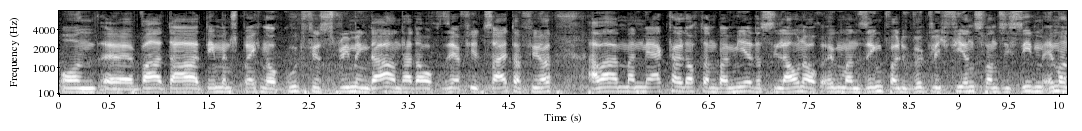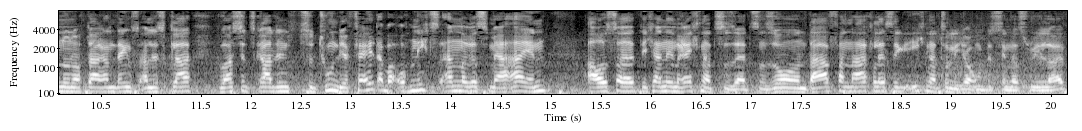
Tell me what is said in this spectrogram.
und äh, war da dementsprechend auch gut für Streaming da und hatte auch sehr viel Zeit dafür. Aber man merkt halt auch dann bei mir, dass die Laune auch irgendwann sinkt, weil du wirklich 24-7 immer nur noch daran denkst, alles klar, du hast jetzt gerade nichts zu tun, dir fällt aber auch nichts anderes mehr ein, außer dich an den Rechner zu setzen. So, und da vernachlässige ich natürlich auch ein bisschen das Real Life.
